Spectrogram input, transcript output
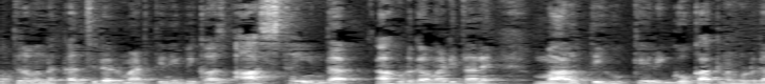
ಉತ್ತರವನ್ನು ಕನ್ಸಿಡರ್ ಮಾಡ್ತೀನಿ ಬಿಕಾಸ್ ಆಸ್ಥೆಯಿಂದ ಆ ಹುಡುಗ ಮಾಡಿದ್ದಾನೆ. ಮಾರುತಿ ಹುಕ್ಕೇರಿ, ಗೋಕಾಕ್ನ ಹುಡುಗ.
